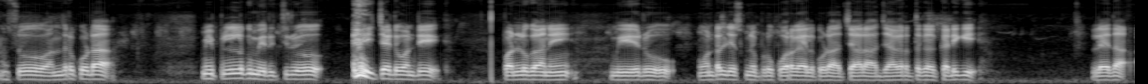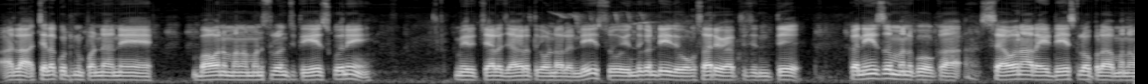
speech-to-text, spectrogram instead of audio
సో అందరూ కూడా మీ పిల్లలకు మీరు ఇచ్చిన ఇచ్చేటువంటి పండ్లు కానీ మీరు వంటలు చేసుకునేప్పుడు కూరగాయలు కూడా చాలా జాగ్రత్తగా కడిగి లేదా అలా చెలకొట్టిన పండు అనే భావన మన మనసులోంచి తీసుకొని మీరు చాలా జాగ్రత్తగా ఉండాలండి. సో ఎందుకంటే ఇది ఒకసారి వ్యాప్తి చెందితే కనీసం మనకు ఒక సెవెన్ ఆర్ ఎయిట్ డేస్ లోపల మనం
